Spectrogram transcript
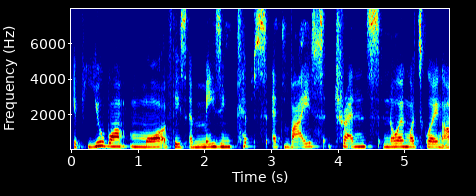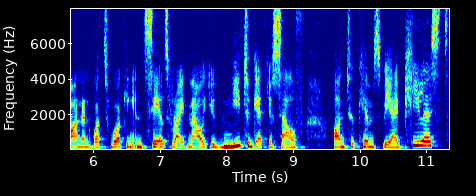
if you want more of these amazing tips, advice, trends, knowing what's going on and what's working in sales right now, you need to get yourself onto Kim's VIP list.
